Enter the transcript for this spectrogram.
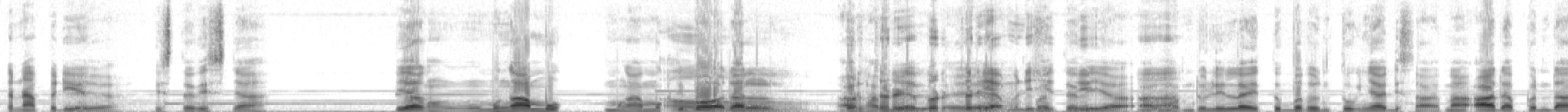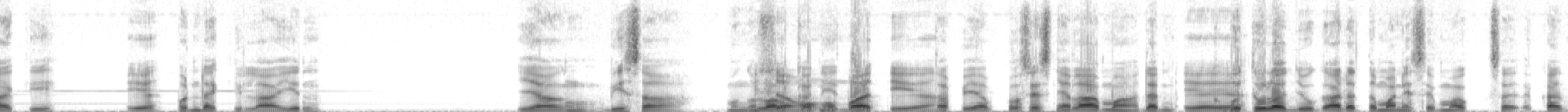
kenapa dia? Iya, histerisnya yang mengamuk mengamuk di bawah Oh, dan berteriak- berteriak di situ, berteriak. ah. alhamdulillah itu beruntungnya di sana ada pendaki Iya. pendaki lain yang bisa Bisa mengeluarkan itu mengobati ya. tapi ya prosesnya lama dan Iya, iya. kebetulan juga ada teman SMA saya kan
